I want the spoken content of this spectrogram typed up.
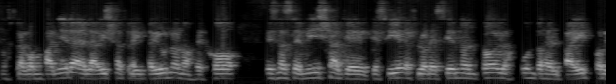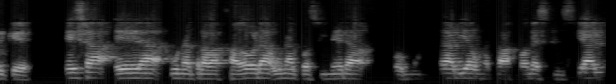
nuestra compañera de la Villa 31 nos dejó esa semilla que, que sigue floreciendo en todos los puntos del país, porque ella era una trabajadora, una cocinera comunitaria, una trabajadora esencial,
